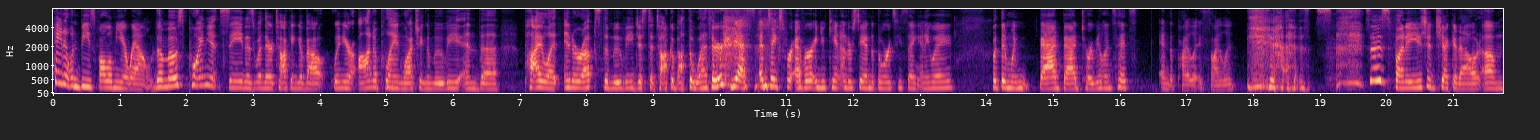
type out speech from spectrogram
hate it when bees follow me around. The most poignant scene is when they're talking about when you're on a plane watching a movie and the pilot interrupts the movie just to talk about the weather. Yes, and takes forever, and you can't understand the words he's saying anyway. But then when bad, bad turbulence hits and the pilot is silent, yes. So it's funny. You should check it out. Um,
